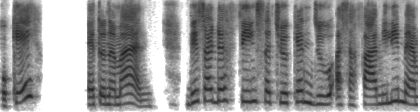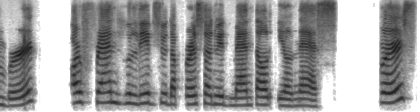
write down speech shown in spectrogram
Okay? Ito naman, these are the things that you can do as a family member or friend who lives with a person with mental illness. First,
